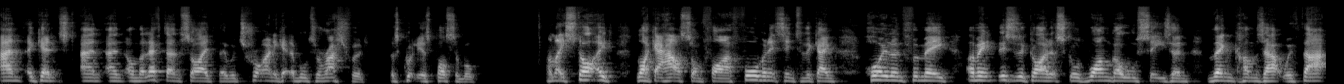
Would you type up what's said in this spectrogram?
and against and and on the left hand side, they were trying to get the ball to Rashford as quickly as possible. And they started like a house on fire. Four minutes into the game, Højlund for me. I mean, this is a guy that scored one goal all season, then comes out with that.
